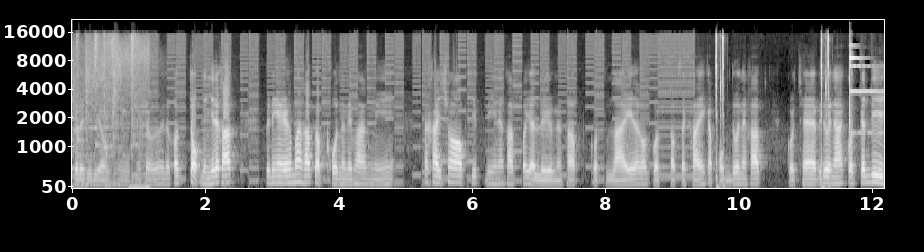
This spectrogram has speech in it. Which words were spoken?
กันเลยทีเดียวโอ้ไม่เจอเลยแล้วก็จบอย่างนี้นะครับ เป็นยังไงกันบ้างครับกับคนในภาคนี้ ถ้าใครชอบคลิปนี้นะครับ ก็อย่าลืมนะครับ กดไลค์แล้วก็กด subscribe กับผมด้วยนะครับ กดแชร์ไปด้วยนะ กดกระดิ่ง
